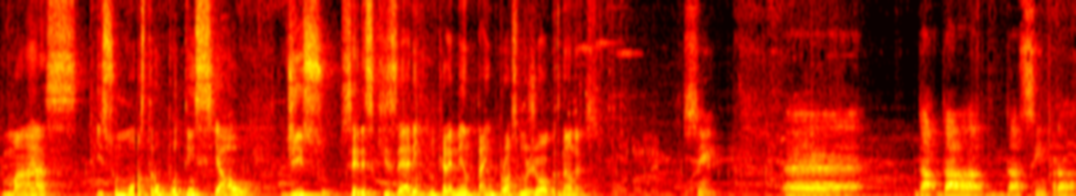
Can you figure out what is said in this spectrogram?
Mas isso mostra o potencial disso, se eles quiserem incrementar em próximos jogos, né, Lance? Sim. É, dá, dá, dá sim pra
